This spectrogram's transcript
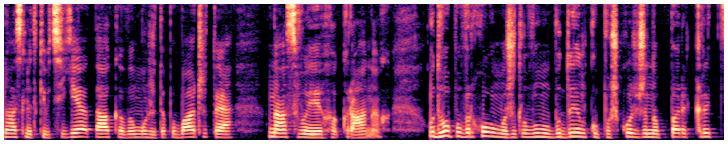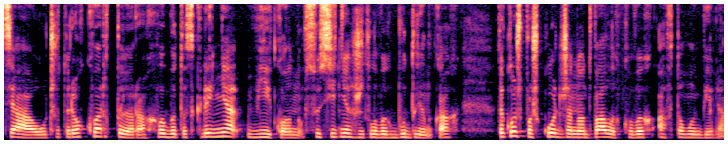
наслідків цієї атаки ви можете побачити на своїх екранах. У двоповерховому житловому будинку пошкоджено перекриття у чотирьох квартирах, вибито скління вікон в сусідніх житлових будинках. Також пошкоджено два легкових автомобіля.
